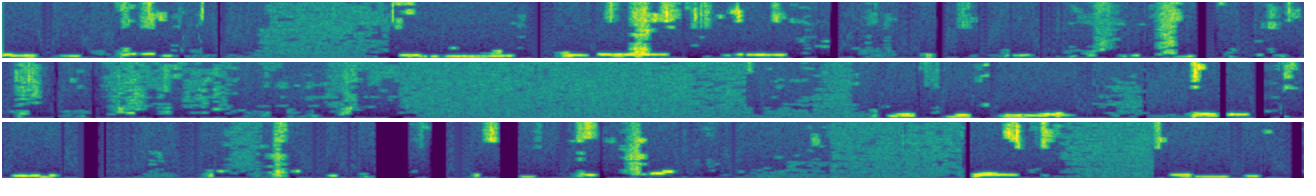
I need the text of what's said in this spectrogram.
oversight and we look for the right So let's look at set up to the system now. Just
